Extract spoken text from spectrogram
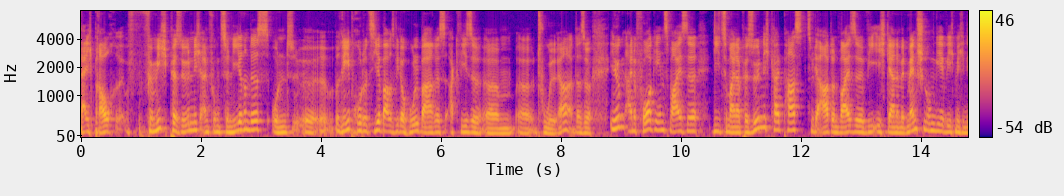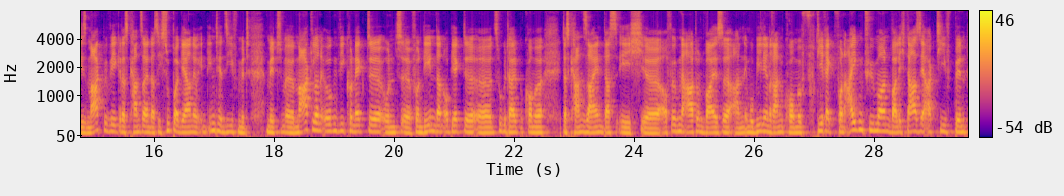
Na, ich brauche für mich persönlich ein funktionierendes und äh, reproduzierbares, wiederholbares Akquise-Tool. ja? Also irgendeine Vorgehensweise, die zu meiner Persönlichkeit passt, zu der Art und Weise, wie ich gerne mit Menschen umgehe, wie ich mich in diesem Markt bewege. Das kann sein, dass ich super gerne in, intensiv mit, mit äh, Maklern irgendwie connecte und äh, von denen dann Objekte äh, zugeteilt bekomme. Das kann sein, dass ich äh, auf irgendeine Art und Weise an Immobilien rankomme, direkt von Eigentümern, weil ich da sehr aktiv bin.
